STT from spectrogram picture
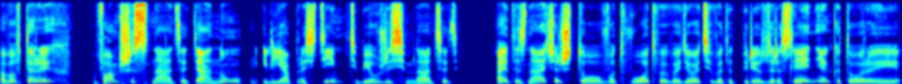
А во-вторых, вам 16, а, ну, Илья, прости, тебе уже 17. А это значит, что вот-вот вы войдете в этот период взросления, который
